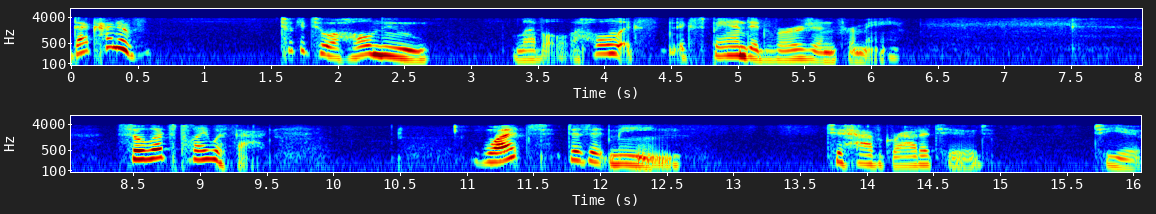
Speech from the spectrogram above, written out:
That kind of took it to a whole new level, a whole ex- expanded version for me. So let's play with that. What does it mean to have gratitude to you?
